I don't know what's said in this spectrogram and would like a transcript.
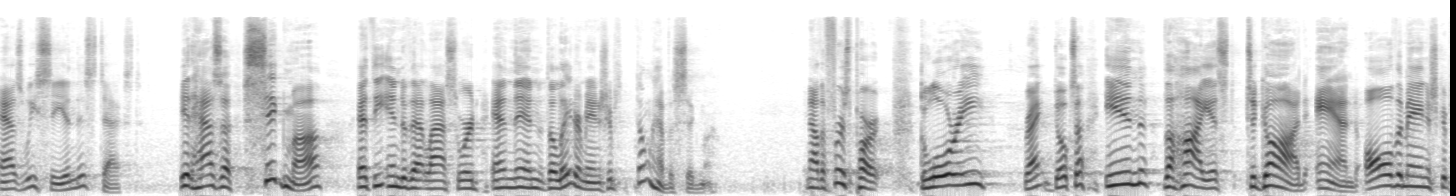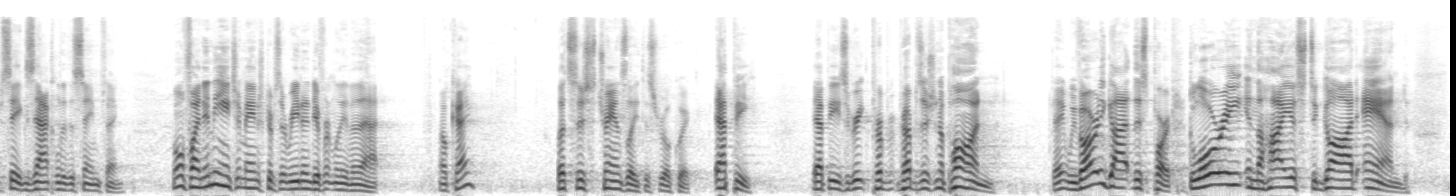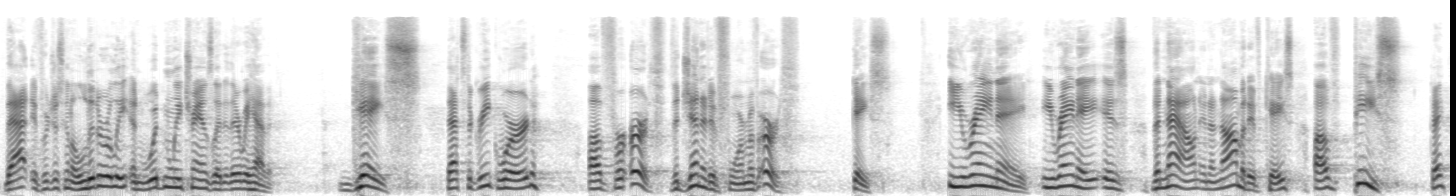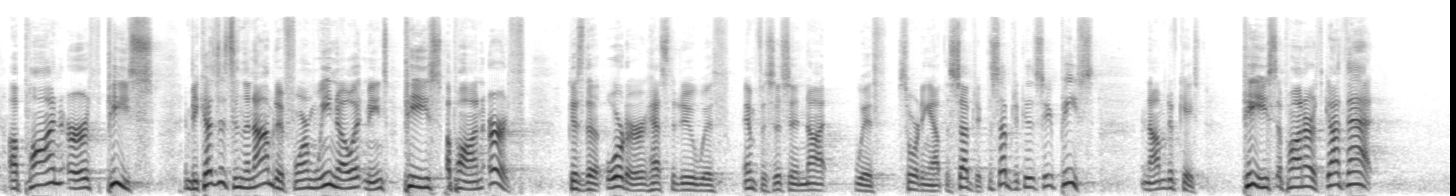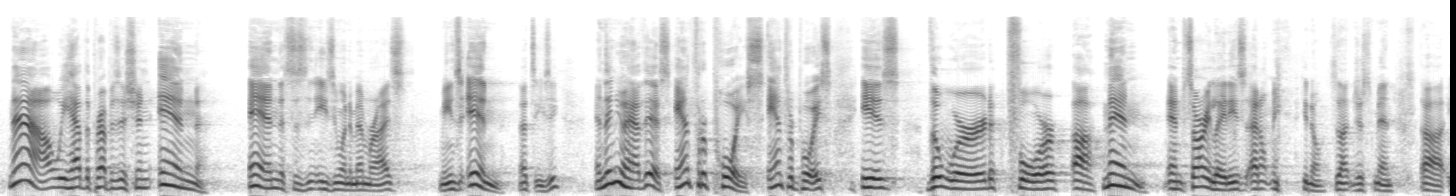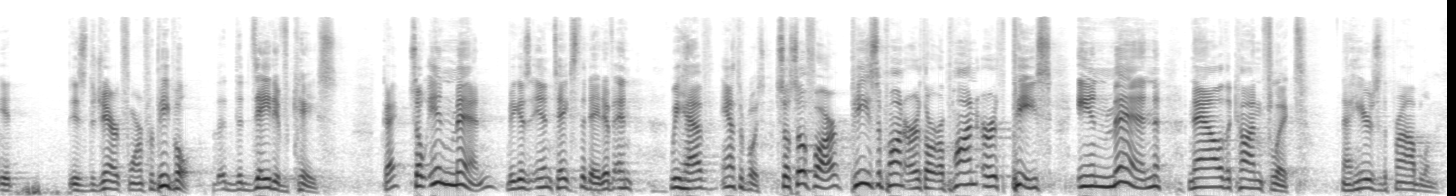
as we see in this text. It has a sigma at the end of that last word, and then the later manuscripts don't have a sigma. Now, the first part, glory, right, doxa, in the highest to God, and all the manuscripts say exactly the same thing. We won't find any ancient manuscripts that read any differently than that. Okay? Let's just translate this real quick. Epi. Epi is a Greek preposition upon. Okay, we've already got this part. Glory in the highest to God and. That, if we're just going to literally and woodenly translate it, there we have it. Geis. That's the Greek word of for earth, the genitive form of earth. Geis. Eirene. Eirene is the noun in a nominative case of peace. Okay? Upon earth, peace. And because it's in the nominative form, we know it means peace upon earth because the order has to do with emphasis and not with sorting out the subject. The subject is here, peace, nominative case. Peace upon earth. Got that? Now we have the preposition in. In, this is an easy one to memorize, means in. That's easy. And then you have this anthropois. Anthropois is the word for uh, men. And sorry, ladies, I don't mean, you know, it's not just men. Uh, it is the generic form for people, the, the dative case. Okay? So in men, because in takes the dative, and we have anthropos. So, so far, peace upon earth, or upon earth peace. In men, now the conflict. Now, here's the problem.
